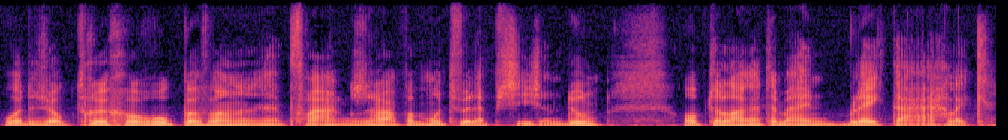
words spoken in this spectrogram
worden ze ook teruggeroepen van, en vragen ze af, wat moeten we daar precies aan doen? Op de lange termijn bleek daar eigenlijk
